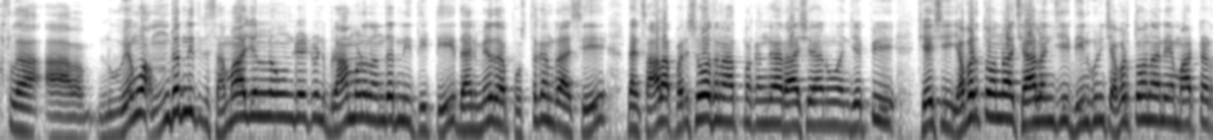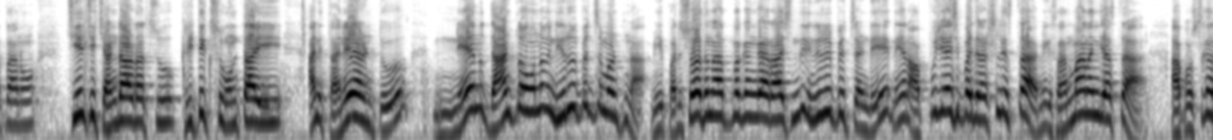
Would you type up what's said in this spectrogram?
అసలు నువ్వేమో అందరినీ తిట్టి సమాజంలో ఉండేటువంటి బ్రాహ్మణులందరినీ తిట్టి దాని మీద పుస్తకం రాసి దాన్ని చాలా పరిశోధనాత్మకంగా రాశాను అని చెప్పి చేసి ఎవరితోనా ఛాలెంజ్ దీని గురించి ఎవరితోనానే మాట్లాడతాను చీల్చి చెండాడచ్చు క్రిటిక్స్ ఉంటాయి అని తనే అంటూ నేను దాంట్లో ఉన్నవి నిరూపించమంటున్నా. మీ పరిశోధనాత్మకంగా రాసింది నిరూపించండి. నేను అప్పు చేసి పది లక్షలు ఇస్తా మీకు సన్మానం చేస్తా ఆ పుస్తకం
